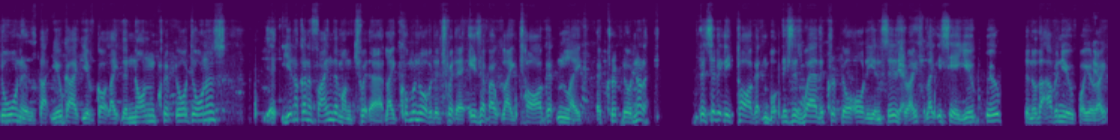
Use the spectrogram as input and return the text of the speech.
donors that you got. You've got like the non-crypto donors. You're not going to find them on Twitter. Like coming over to Twitter is about like targeting like a crypto, not specifically targeting, but this is where the crypto audience is, yeah. right? Like you say, YouTube, another avenue for you, yeah. right?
